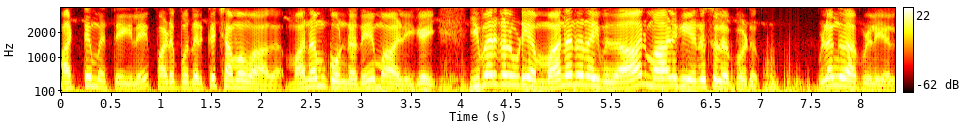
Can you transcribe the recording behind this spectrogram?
பட்டு மெத்தையிலே படுப்பதற்கு சமமாக. மனம் கொண்டதே மாளிகை. இவர்களுடைய மனநிறைவு தான் மாளிகை என்று சொல்லப்படும். விளங்குதா பிள்ளைகள்?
